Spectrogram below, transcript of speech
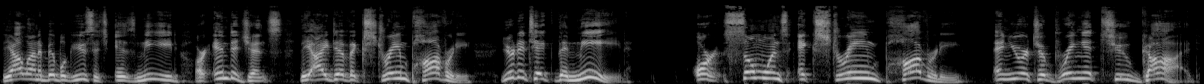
the outline of biblical usage is need or indigence, the idea of extreme poverty. You're to take the need or someone's extreme poverty and you're to bring it to God.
